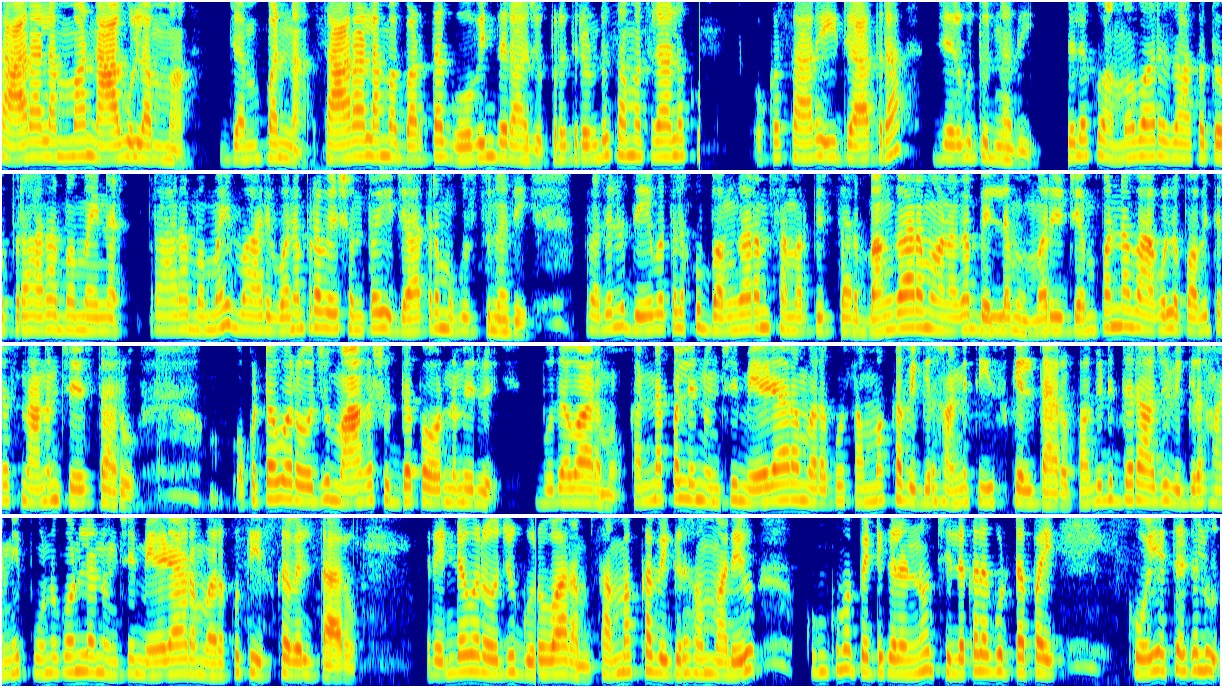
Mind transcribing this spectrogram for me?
సారాలమ్మ నాగులమ్మ జంపన్న సారాలమ్మ భర్త గోవిందరాజు. ప్రతి రెండు సంవత్సరాలకు ఒకసారి ఈ జాతర జరుగుతున్నది. ప్రజలకు అమ్మవారి రాకతో ప్రారంభమైన ప్రారంభమై వారి వనప్రవేశంతో ఈ జాతర ముగుస్తున్నది. ప్రజలు దేవతలకు బంగారం సమర్పిస్తారు. బంగారం అనగా బెల్లము. మరియు జంపన్న వాగులో పవిత్ర స్నానం చేస్తారు. ఒకటవ రోజు మాఘశుద్ధ పౌర్ణమి బుధవారము. కన్నపల్లి నుంచి మేడారం వరకు సమ్మక్క విగ్రహాన్ని తీసుకెళ్తారు. పగిడిద్దరాజు విగ్రహాన్ని పూనుగొండ్ల నుంచి మేడారం వరకు తీసుకువెళ్తారు. రెండవ రోజు గురువారం సమ్మక్క విగ్రహం మరియు కుంకుమ పెట్టికలను చిలకలగుట్టపై కోయ తెగలు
